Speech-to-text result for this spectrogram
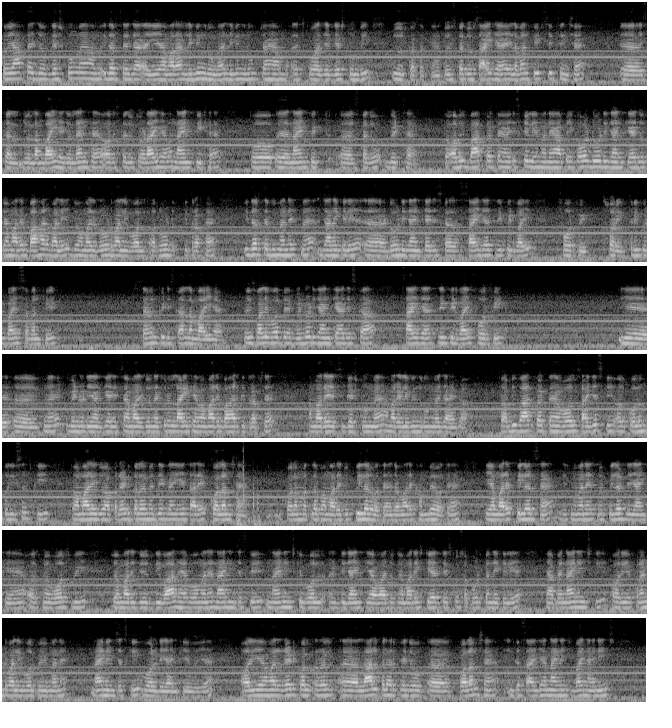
तो यहाँ पे जो गेस्ट रूम में हम इधर से ये हमारा लिविंग रूम है। लिविंग रूम चाहे हम इसको एज ए गेस्ट रूम भी यूज़ कर सकते हैं। तो इसका जो साइज़ है एलेवन फीट सिक्स इंच है। इसका जो लंबाई है, जो लेंथ है और इसका जो चौड़ाई है, वो नाइन फीट है। तो नाइन फीट इसका जो विथ है। तो अभी बात करते हैं इसके लिए मैंने यहाँ पे एक और डोर डिज़ाइन किया है, जो कि हमारे बाहर वाली, जो हमारे रोड वाली वॉल रोड की तरफ़ है। इधर से भी मैंने इसमें जाने के लिए डोर डिज़ाइन किया जिसका साइज़ है three feet by four feet sorry three feet by seven feet seven feet इसका लंबाई है। तो इस वाली वॉल पे एक विंडो डिज़ाइन किया है जिसका साइज़ है three feet by four feet ये इसमें एक विंडो डिज़ाइन किया जिससे हमारी जो नेचुरल लाइट है वो हमारे बाहर की तरफ़ से हमारे इस गेस्ट रूम में, हमारे लिविंग रूम में जाएगा। तो अभी बात करते हैं वॉल साइजेस की और कॉलम पोजीशंस की। तो हमारे जो आप रेड कलर में देख रहे हैं, ये सारे कॉलम्स हैं। कॉलम मतलब हमारे जो पिलर होते हैं, जो हमारे खंभे होते हैं, ये हमारे पिलर्स हैं, जिसमें मैंने इसमें पिलर्स डिज़ाइन किए हैं और इसमें वॉल्स भी, जो हमारी जो दीवार है, वो मैंने नाइन इंचज़ की नाइन इंच की वॉल डिज़ाइन किया हुआ है, जो कि हमारे स्टेयर के इसको सपोर्ट करने के लिए यहाँ पे नाइन इंच की और ये फ्रंट वाली वॉल पे भी मैंने नाइन इंचज़ की वॉल डिज़ाइन की हुई है। और ये हमारे रेड कलर लाल कलर के जो कॉलम्स हैं, इनका साइज़ है nine inch by nine inch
